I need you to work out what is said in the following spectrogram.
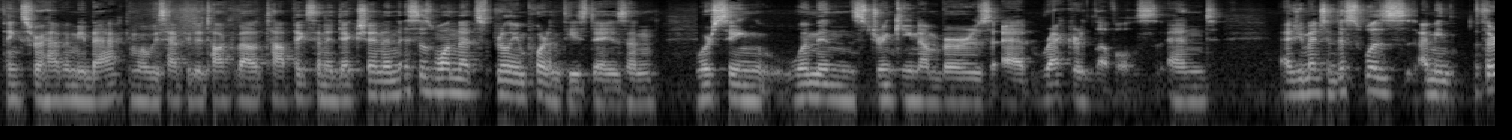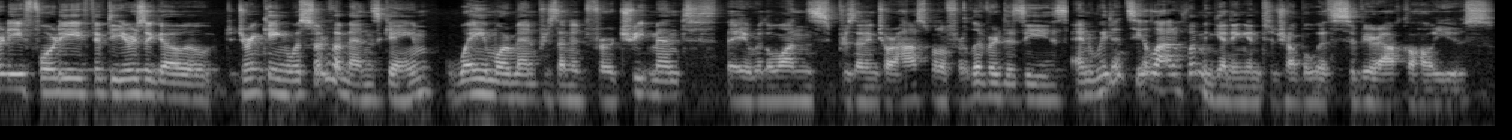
Thanks for having me back. I'm always happy to talk about topics in addiction. And this is one that's really important these days. And we're seeing women's drinking numbers at record levels. And as you mentioned, this was, I mean, 30, 40, 50 years ago, drinking was sort of a men's game. Way more men presented for treatment. They were the ones presenting to our hospital for liver disease. And we didn't see a lot of women getting into trouble with severe alcohol use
